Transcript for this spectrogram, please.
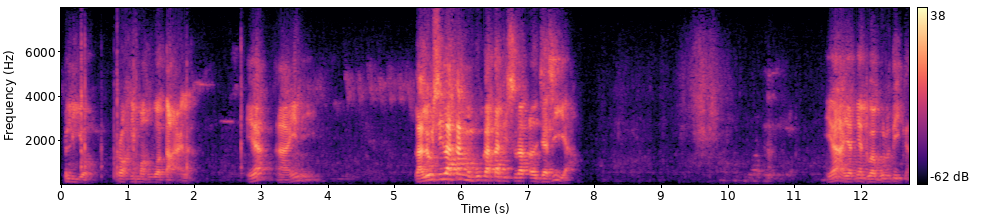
beliau rahimahullah taala. Ya, nah ini. Lalu silakan membuka tadi surat Al-Jaziyah. Ya, ayatnya 23.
